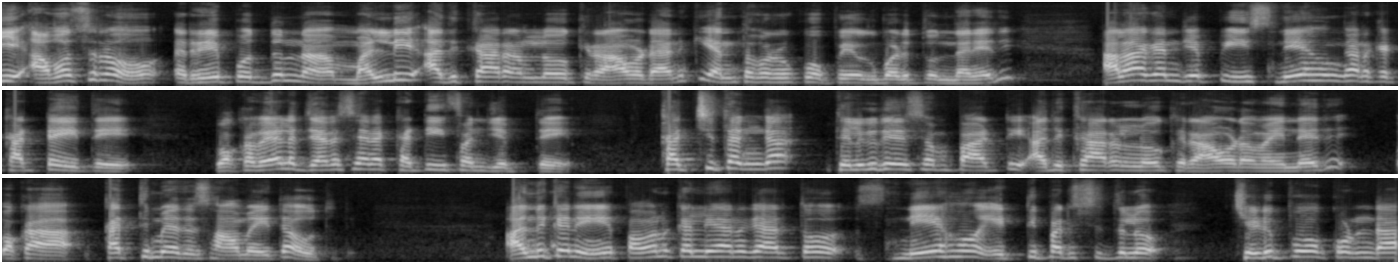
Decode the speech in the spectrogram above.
ఈ అవసరం రేపొద్దున్న మళ్ళీ అధికారంలోకి రావడానికి ఎంతవరకు ఉపయోగపడుతుంది అనేది అలాగని చెప్పి స్నేహం కనుక కట్ అయితే ఒకవేళ జనసేన కటీఫ్ అని చెప్తే ఖచ్చితంగా తెలుగుదేశం పార్టీ అధికారంలోకి రావడం అనేది ఒక కత్తి మీద సామె అయితే అవుతుంది. అందుకని పవన్ కళ్యాణ్ గారితో స్నేహం ఎట్టి పరిస్థితుల్లో చెడిపోకుండా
